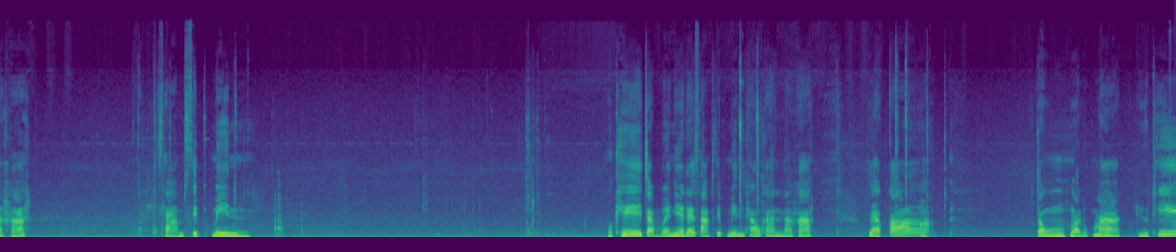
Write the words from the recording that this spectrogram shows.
นะคะ30มิลโอเค จับเวเนียได้30มิลเท่ากันนะคะ แล้วก็ ตรงหัวลูกหมากอยู่ที่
